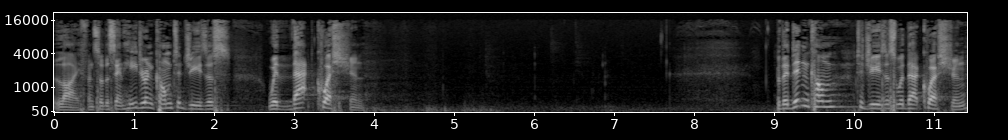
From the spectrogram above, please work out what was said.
life. And so the Sanhedrin come to Jesus with that question. But they didn't come to Jesus with that question,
